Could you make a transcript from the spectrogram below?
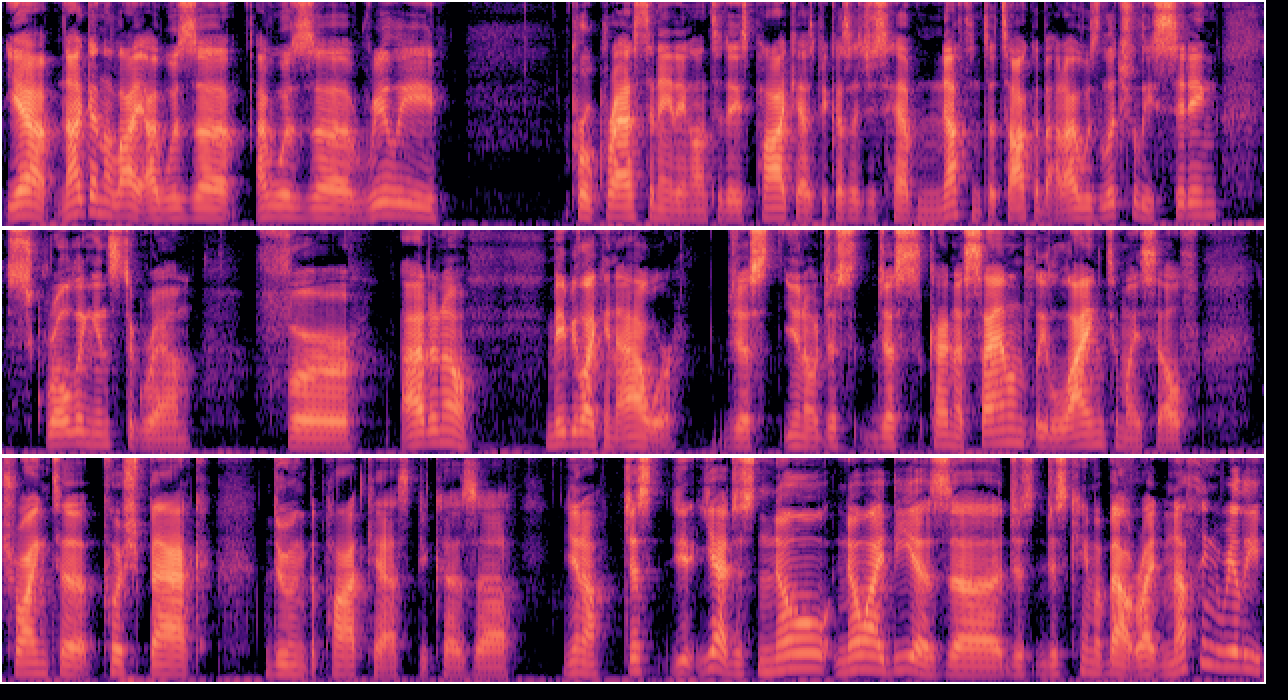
yeah, not gonna lie, I was uh, I was uh, really procrastinating on today's podcast because I just have nothing to talk about. I was literally sitting scrolling Instagram for I don't know, maybe like an hour. Just you know, just just kind of silently lying to myself, trying to push back doing the podcast because uh, you know, just yeah, just no no ideas uh, just just came about. Right, nothing really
